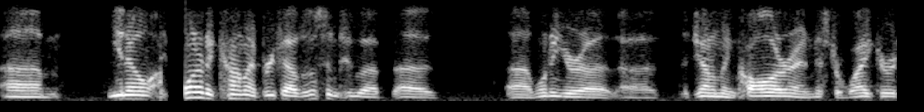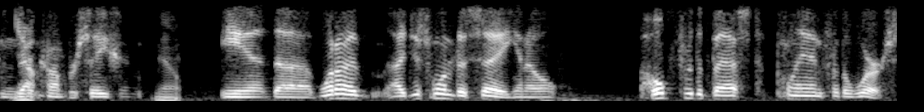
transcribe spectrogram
Um, you know, I wanted to comment briefly. I was listening to uh, uh, uh, one of your uh, uh, the gentleman caller and Mr. Weichert and Yeah. their conversation. Yeah. And uh, what I I just wanted to say, you know, hope for the best, plan for the worst.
